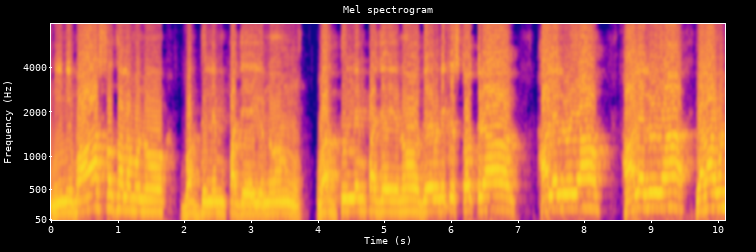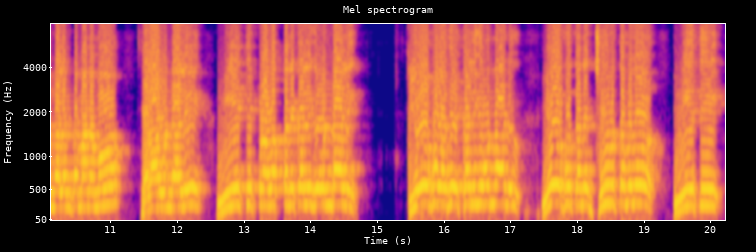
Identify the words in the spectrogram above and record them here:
నీ నివాస స్థలమును వర్ధిల్లింపజేయును. వర్ధిలింపజేయును దేవునికి స్తోత్రం. హాలెలుయా హాలెలుయా ఎలా ఉండాలంట మనము? ఎలా ఉండాలి? నీతి ప్రవర్తన కలిగి ఉండాలి. యోబు అదే కలిగి ఉన్నాడు. యోబు తన జీవితంలో నీతి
